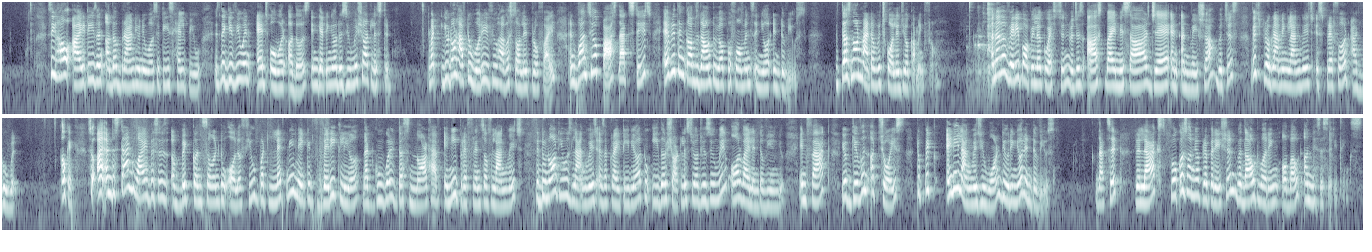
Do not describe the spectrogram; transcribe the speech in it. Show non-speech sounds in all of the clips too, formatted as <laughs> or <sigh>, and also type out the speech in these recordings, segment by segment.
See how IITs and other brand universities help you is they give you an edge over others in getting your resume shortlisted. But you don't have to worry if you have a solid profile and once you're past that stage, everything comes down to your performance in your interviews. It does not matter which college you're coming from. Another very popular question which is asked by Nisar, Jay and Anvesha which is which programming language is preferred at Google? Okay, so I understand why this is a big concern to all of you but let me make it very clear that Google does not have any preference of language. They do not use language as a criteria to either shortlist your resume or while interviewing you. In fact, you're given a choice to pick any language you want during your interviews. That's it. Relax, focus on your preparation without worrying about unnecessary things.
